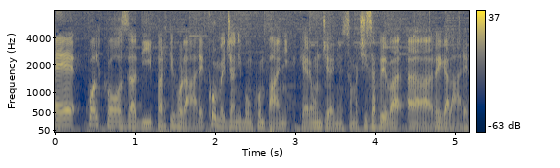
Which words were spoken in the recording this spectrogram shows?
è qualcosa di particolare, come Gianni Boncompagni, che era un genio, insomma, ci sapeva eh, regalare.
